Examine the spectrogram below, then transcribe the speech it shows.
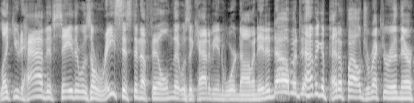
like you'd have if, say, there was a racist in a film that was Academy Award nominated. No, but having a pedophile director in there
